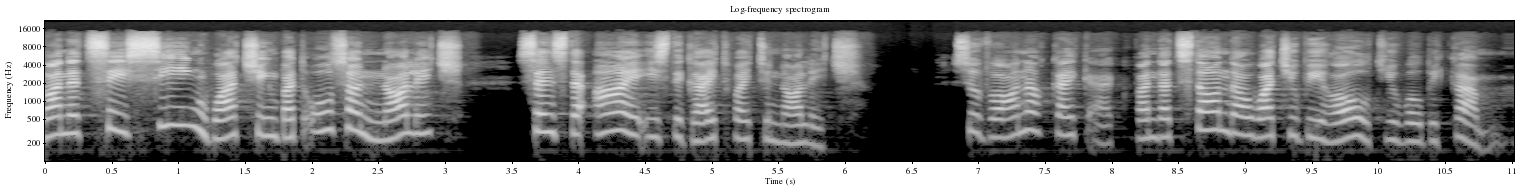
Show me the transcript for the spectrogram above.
Want dit sê seeing, watching but also knowledge since the eye is the gateway to knowledge. So waarna kyk ek? Want dit staan daar what you behold you will become.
